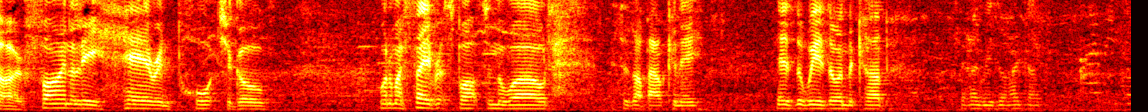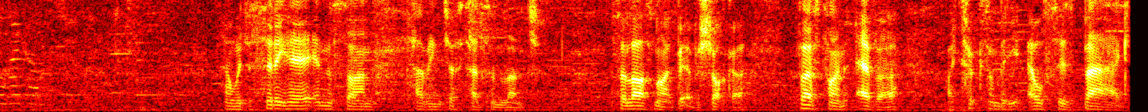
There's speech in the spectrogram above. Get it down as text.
So finally here in Portugal, one of my favourite spots in the world. This is our balcony. Here's the weasel and the cub. Say hi weasel, hi cub. And we're just sitting here in the sun, having just had some lunch. So last night, bit of a shocker. First time ever, I took somebody else's bag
